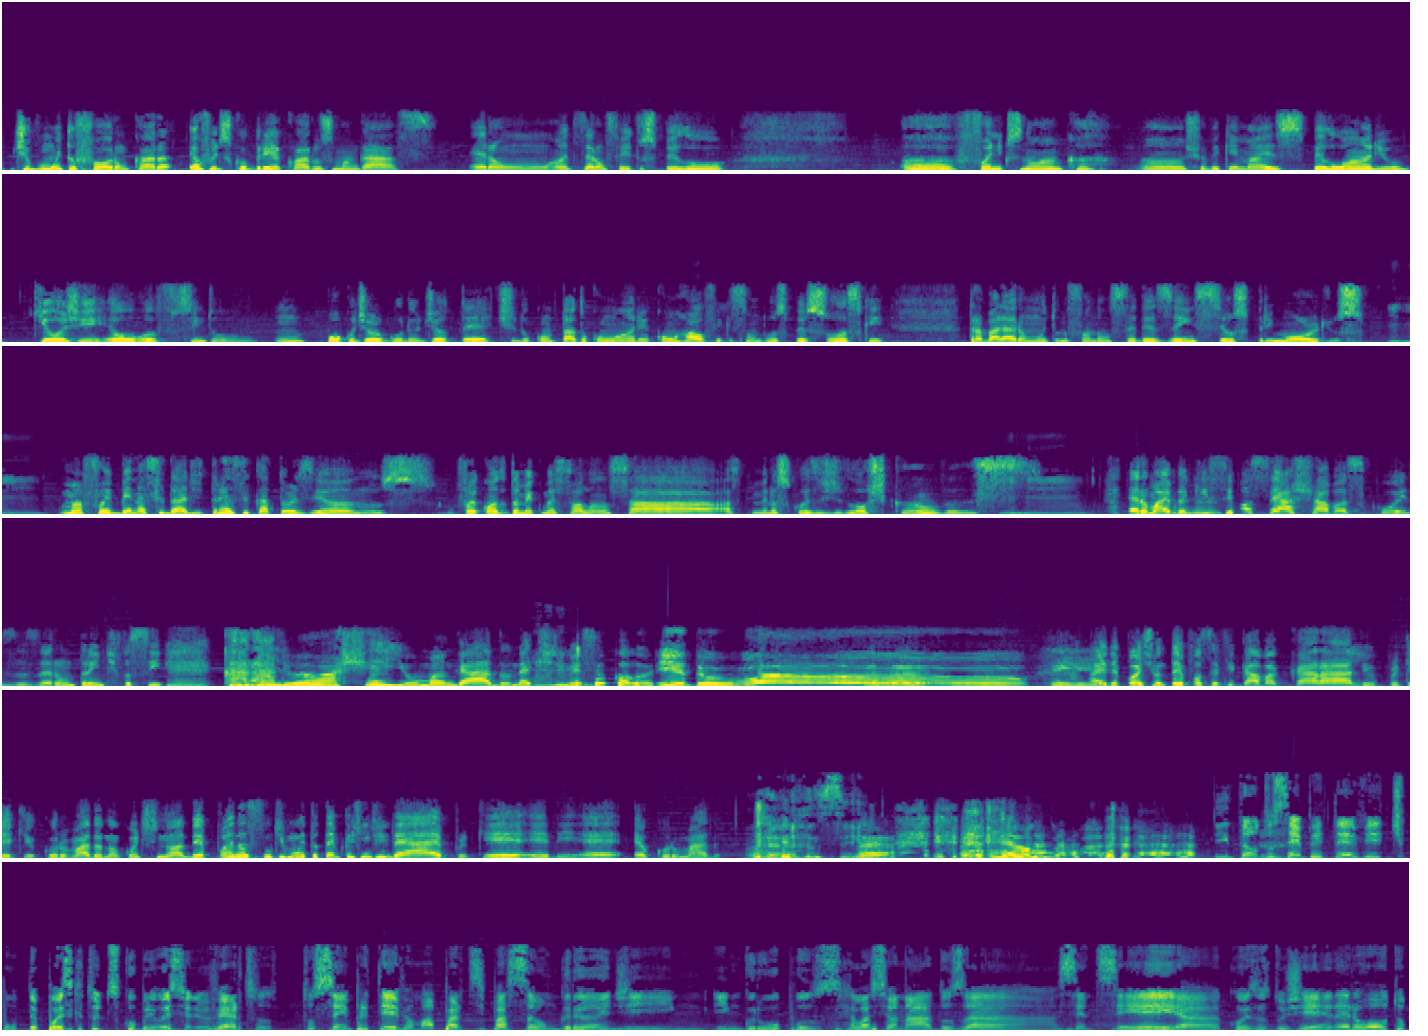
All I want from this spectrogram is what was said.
Tipo, muito fórum, cara. Eu fui descobrir, é claro, os mangás. Eram. Antes eram feitos pelo. ah, Phoenix no Anka. ah, deixa eu ver quem mais. Pelo Anrio. Que hoje eu, eu sinto um pouco de orgulho de eu ter tido contato com o Anrio e com o Ralph, que são duas pessoas que trabalharam muito no fandom CDZ em seus primórdios. Uhum. Mas foi bem na cidade, 13, 14 anos. Foi quando também começou a lançar as primeiras coisas de Lost Canvas. Uhum. Era uma época Uhum. que se você achava as coisas, era um trem tipo assim, caralho, eu achei o mangá do Next Dimension colorido. Uou! Sim. Aí depois de um tempo você ficava, caralho, por que, que o Kurumada não continua? Depois assim de muito tempo que a gente ideia, ah, é porque ele é, é o Kurumada. Sim. É. É o Kurumada. Então tu sempre teve, tipo, depois que tu descobriu esse universo, tu sempre teve uma participação grande em, em grupos relacionados a Sensei, a coisas do gênero, ou tu,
